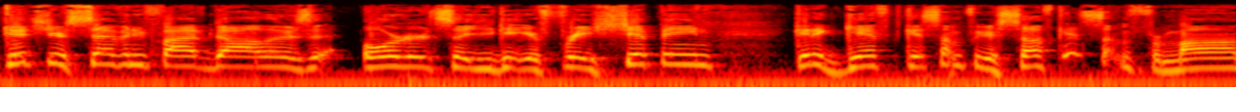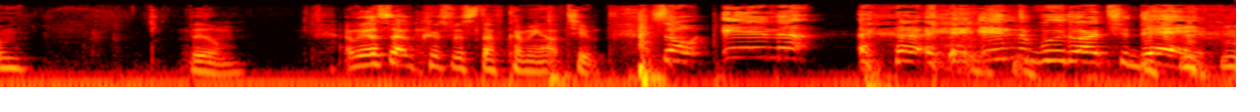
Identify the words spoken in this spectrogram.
get your seventy-five dollars ordered, so you get your free shipping. Get a gift, get something for yourself, get something for mom. Boom. And we also have Christmas stuff coming out too. So in in the boudoir today, uh,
